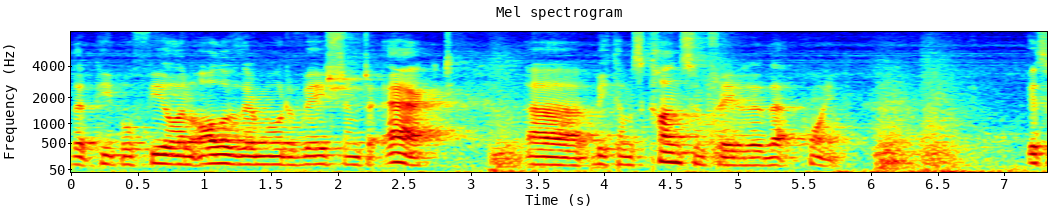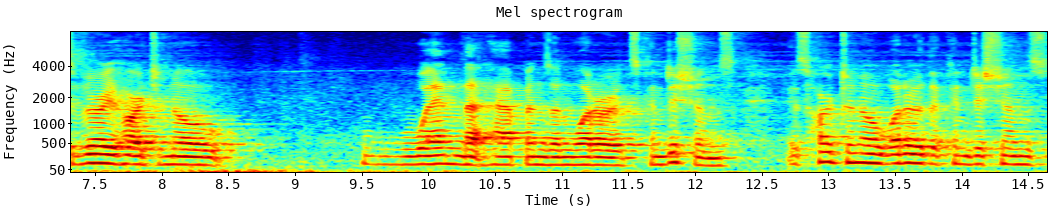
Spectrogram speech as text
that people feel and all of their motivation to act uh, becomes concentrated at that point. It's very hard to know when that happens and what are its conditions. It's hard to know what are the conditions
